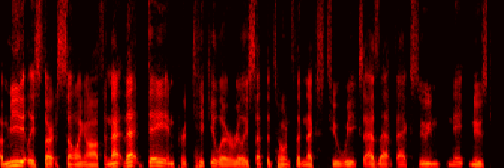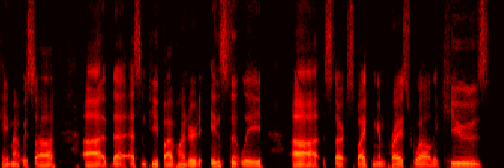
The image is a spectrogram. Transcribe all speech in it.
immediately start selling off. And that, that day in particular really set the tone for the next two weeks. As that vaccine na- news came out, we saw uh, the S&P 500 instantly uh, start spiking in price while the Qs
